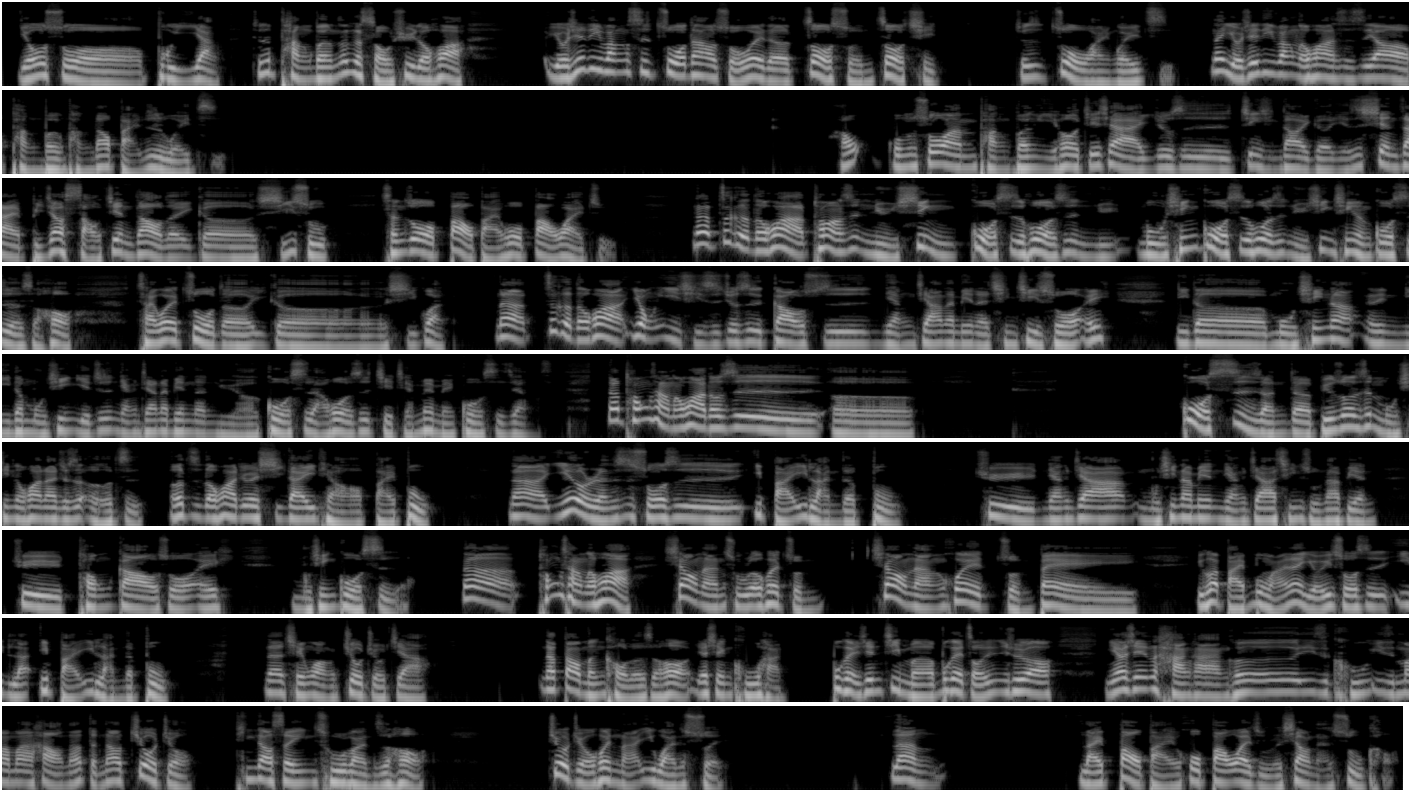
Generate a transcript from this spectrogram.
有所不一样，就是旁奔这个手续的话，有些地方是做到所谓的做损做罄，就是做完为止；那有些地方的话是是要捧捧捧到百日为止。好，我们说完旁奔以后，接下来就是进行到一个也是现在比较少见到的一个习俗，称作报白或报外祖。那这个的话，通常是女性过世，或者是女母亲过世，或者是女性亲人过世的时候才会做的一个习惯。那这个的话，用意其实就是告知娘家那边的亲戚说：“哎，你的母亲啊，呃，你的母亲，也就是娘家那边的女儿过世啊，或者是姐姐妹妹过世这样子。”那通常的话都是呃，过世人的，比如说是母亲的话，那就是儿子；儿子的话就会携带一条白布。那也有人是说，是一白一蓝的布，去娘家母亲那边、娘家亲属那边去通告说，哎，母亲过世了。那通常的话，孝男除了会准，孝男会准备一块白布嘛。那有一说是一蓝一白一蓝的布，那前往舅舅家。那到门口的时候要先哭喊，不可以先进门，不可以走进去哦。你要先喊喊呵呵，一直哭，一直慢慢号，然后等到舅舅。听到声音出门之后，舅舅会拿一碗水，让来报白或报外祖的孝男漱口。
